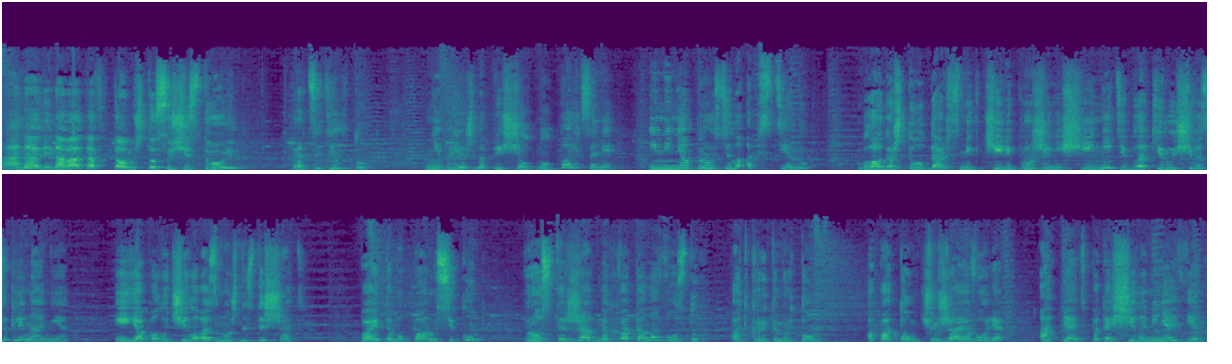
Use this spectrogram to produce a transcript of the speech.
Она виновата в том, что существует. Процедил тот, небрежно прищелкнул пальцами и меня бросило об стену. Благо, что удар смягчили пружинищие нити блокирующего заклинания, и я получила возможность дышать. Поэтому пару секунд просто жадно хватала воздух открытым ртом, а потом чужая воля опять потащила меня вверх.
